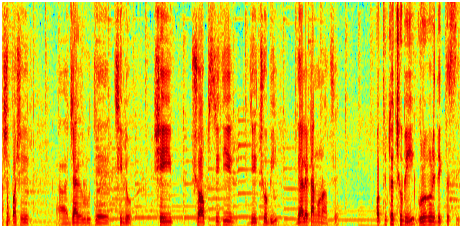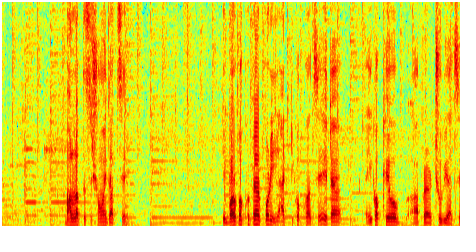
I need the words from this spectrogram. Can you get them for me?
আশেপাশের জায়গাগুলোতে ছিল, সেই সব স্মৃতির যে ছবি দেয়ালে টাঙানো আছে, প্রত্যেকটা ছবি ঘুরে ঘুরে দেখতেছি, ভালো লাগতেছে, সময় যাচ্ছে। এই বড় কক্ষটার পরেই আরেকটি কক্ষ আছে, এটা এই কক্ষেও আপনার ছবি আছে।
